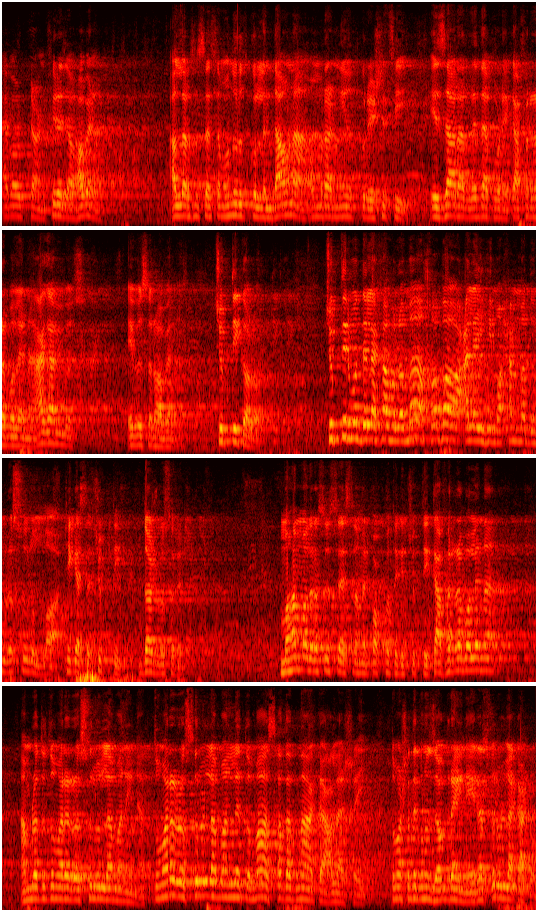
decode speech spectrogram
about turn ফিরে যাও, হবে না। আল্লাহ রসুলাম অনুরোধ করলেন, দাও না উমরার নিয়ত করে এসেছি। এজার আর রেদা পড়ে, কাফেররা বলে না, আগামী বছর এবছর হবে না। চুক্তি করো। চুক্তির মধ্যে লেখা হলো, মা খবা আলাইহি মোহাম্মদুন রসুল্লাহ ঠিক আছে, চুক্তি, দশ বছরের। মোহাম্মদ রসুল্লাহ ইসলামের পক্ষ থেকে চুক্তি। কাফেররা বলে না, আমরা তো তোমার রসুল্লাহ মানি না। তোমার রসুল্লাহ মানলে তো মা সাদাত না আঁকা আলা সেই তোমার সাথে কোনো ঝগড়াই নেই রসুল্লাহ কাটো।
